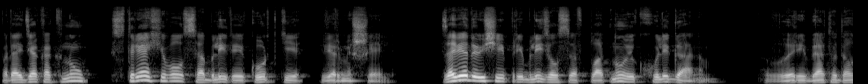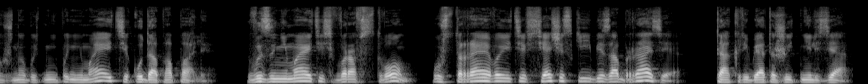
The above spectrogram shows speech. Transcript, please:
подойдя к окну, стряхивал с облитой куртки вермишель. Заведующий приблизился вплотную к хулиганам. «Вы, ребята, должно быть, не понимаете, куда попали. Вы занимаетесь воровством, устраиваете всяческие безобразия. Так, ребята, жить нельзя.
